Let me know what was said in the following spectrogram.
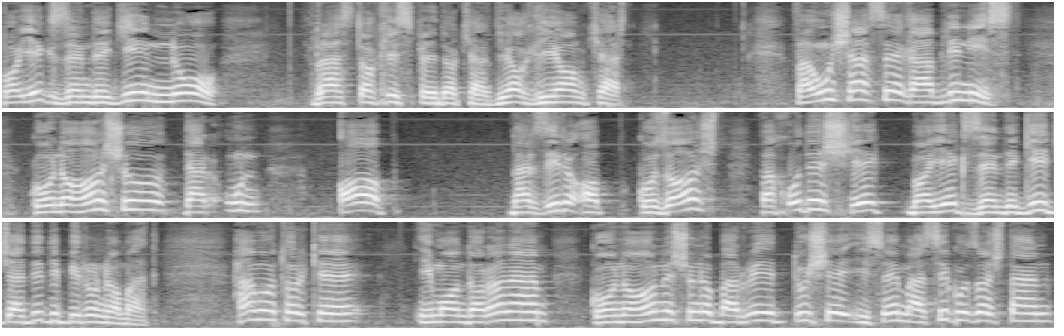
با یک زندگی نو رستاخیز پیدا کرد یا قیام کرد. و اون شخص قبلی نیست. گناهاشو در اون آب در زیر آب گذاشت و خودش یک با یک زندگی جدیدی بیرون آمد. همانطور که ایمانداران هم گناهانشون رو بر روی دوش عیسی مسیح گذاشتن.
